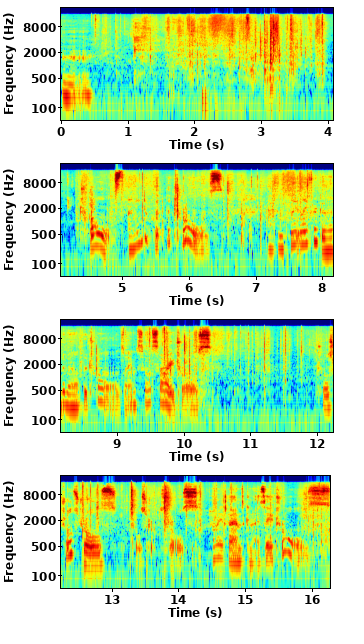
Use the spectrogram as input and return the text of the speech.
Hmm. Okay. Trolls. I need to put the trolls. I completely forgot about the trolls. I'm so sorry, trolls. Trolls, trolls, trolls. Trolls, trolls, trolls. How many times can I say trolls?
